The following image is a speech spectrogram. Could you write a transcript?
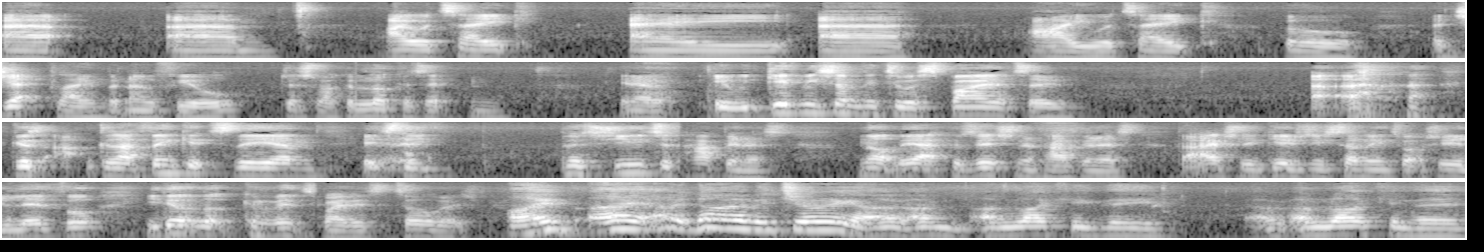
Uh, um, I would take a. Uh, I would take oh a jet plane, but no fuel, just so I could look at it, and you know, it would give me something to aspire to. Because I think it's the um, it's the pursuit of happiness, not the acquisition of happiness, that actually gives you something to actually live for. You don't look convinced by this at all, Rich. I, I, I no, I'm enjoying it. I'm, I'm, I'm liking the, I'm, I'm liking the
